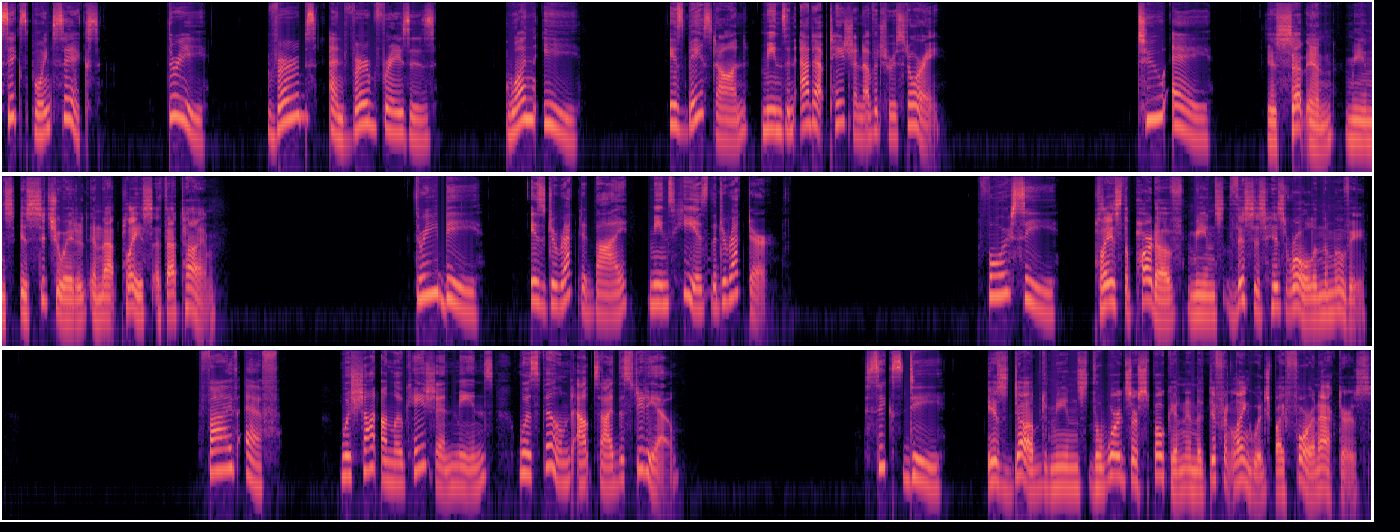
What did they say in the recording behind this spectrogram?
6.6 3. Verbs and verb phrases. E. 1E. Is based on means an adaptation of a true story. 2A. Is set in means is situated in that place at that time. 3B. Is directed by means he is the director. 4C. Plays the part of means this is his role in the movie. 5F. Was shot on location means was filmed outside the studio. 6D. Is dubbed means the words are spoken in a different language by foreign actors.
